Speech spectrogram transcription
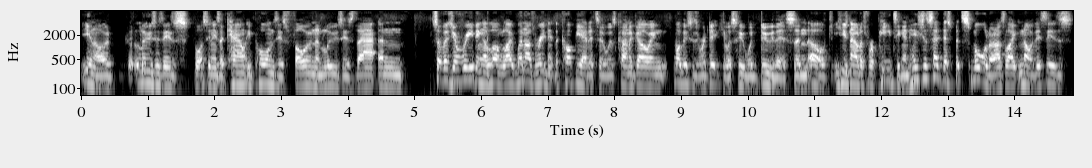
you know, loses his what's in his account. He pawns his phone and loses that, and so as you're reading along, like when I was reading it, the copy editor was kind of going, "Well, this is ridiculous. Who would do this?" And oh, he's now just repeating, and he's just said this but smaller. And I was like, "No, this is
